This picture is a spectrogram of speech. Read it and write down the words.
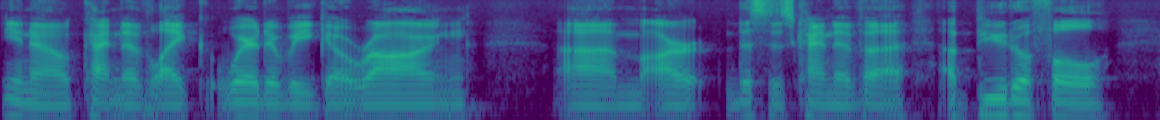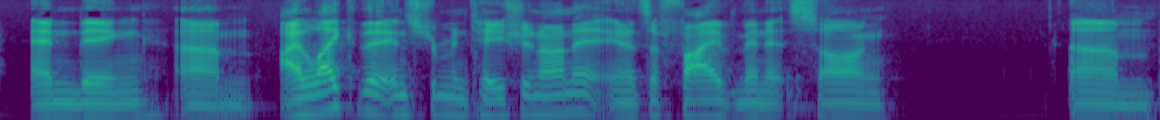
you know kind of like where did we go wrong. Um, our this is kind of a, a beautiful ending. Um, I like the instrumentation on it, and it's a five minute song. Um,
